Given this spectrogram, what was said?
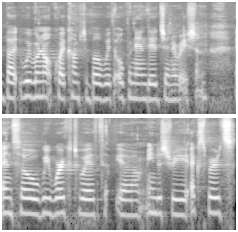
but we were not quite comfortable with open-ended generation. And so we worked with um, industry experts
